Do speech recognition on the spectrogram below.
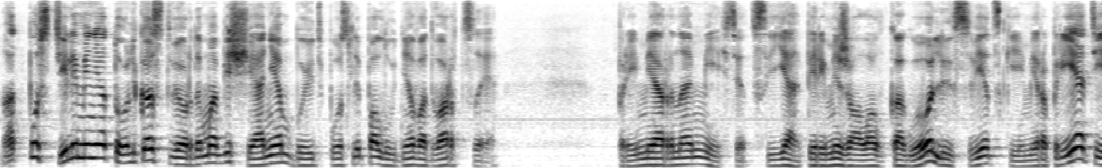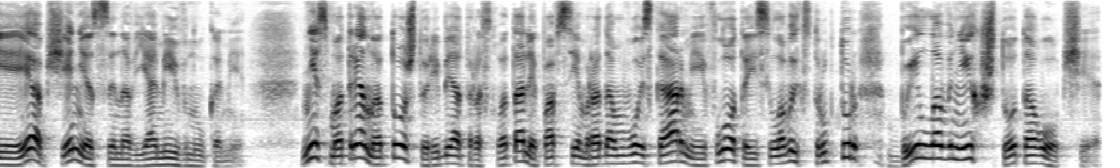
Отпустили меня только с твердым обещанием быть после полудня во дворце. Примерно месяц я перемежал алкоголь, светские мероприятия и общение с сыновьями и внуками – Несмотря на то, что ребят расхватали по всем родам войска, армии, флота и силовых структур, было в них что-то общее.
